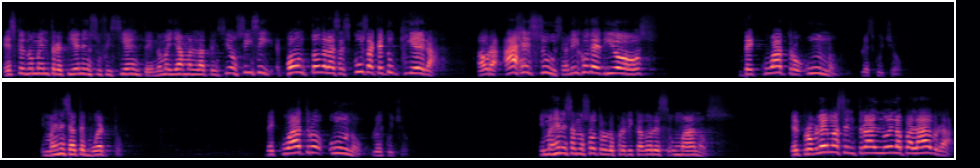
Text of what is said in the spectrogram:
Es que no me entretienen suficiente, no me llaman la atención. Sí, sí, pon todas las excusas que tú quieras. Ahora, a Jesús, el Hijo de Dios, de 4.1 lo escuchó. Imagínense a muerto. De 4.1 lo escuchó. Imagínense a nosotros los predicadores humanos. El problema central no es la palabra.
